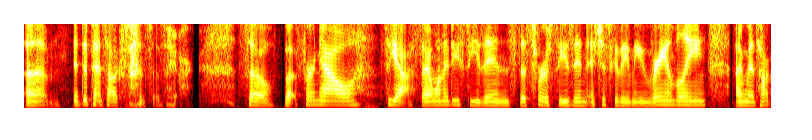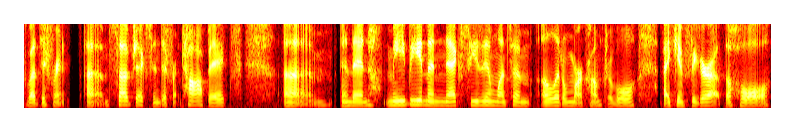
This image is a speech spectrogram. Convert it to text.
Um, it depends how expensive they are. So but for now so yeah so i want to do seasons. This first season it's just to be me rambling. I'm to talk about different um, subjects and different topics. Um, and then maybe in the next season, once I'm a little more comfortable, I can figure out the whole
